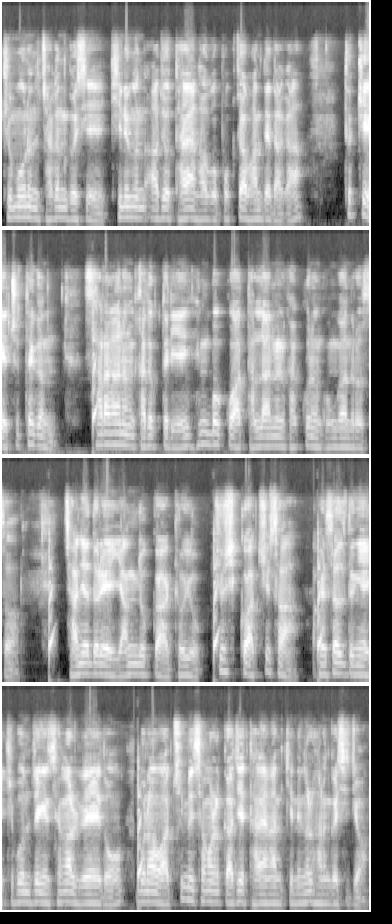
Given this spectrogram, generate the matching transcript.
규모는 작은 것이 기능은 아주 다양하고 복잡한 데다가 특히 주택은 사랑하는 가족들이 행복과 단란을 가꾸는 공간으로서 자녀들의 양육과 교육, 휴식과 취사, 배설 등의 기본적인 생활 외에도 문화와 취미생활까지 다양한 기능을 하는 것이죠.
